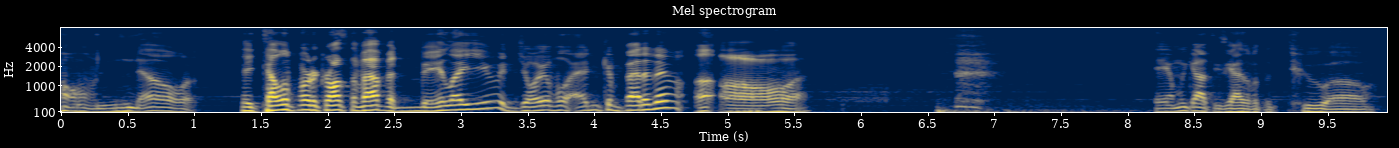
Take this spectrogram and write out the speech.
Oh, no. They teleport across the map and melee you? Enjoyable and competitive? Uh-oh. Damn, we got these guys with the oh. 2-0.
